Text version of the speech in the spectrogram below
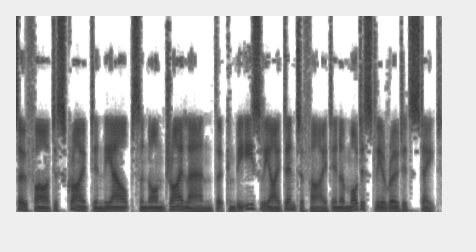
so far described in the Alps and on dry land that can be easily identified in a modestly eroded state.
